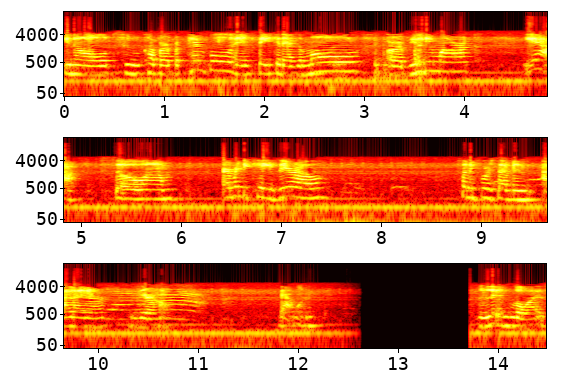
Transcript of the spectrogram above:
you know, to cover up a pimple and fake it as a mole or a beauty mark. Yeah, so um, Urban Decay Zero, 24-7 eyeliner Zero. That one. Lip gloss.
